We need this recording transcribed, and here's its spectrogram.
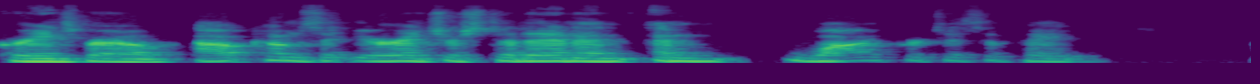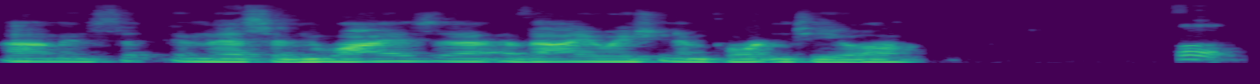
Greensboro, outcomes that you're interested in, and and why participate um, in in this, and why is uh, evaluation important to you all? Well,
